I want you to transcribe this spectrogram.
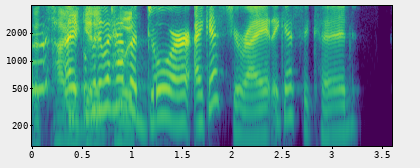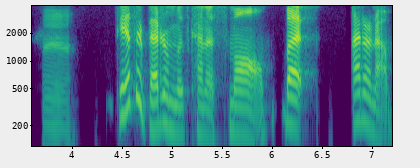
That's how you I- get but it would have a- a door. I guess you're right. I guess it could. Yeah. The other bedroom was kind of small, but I don't know.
